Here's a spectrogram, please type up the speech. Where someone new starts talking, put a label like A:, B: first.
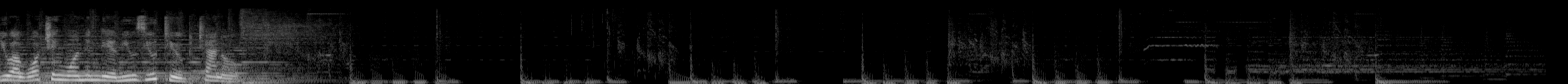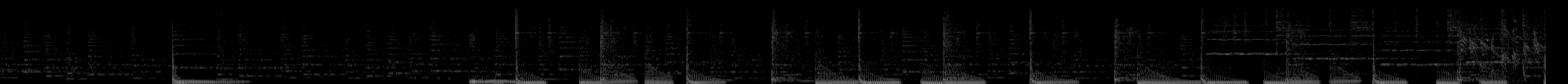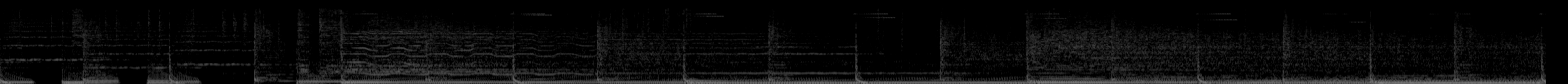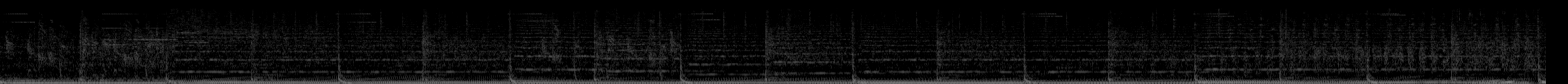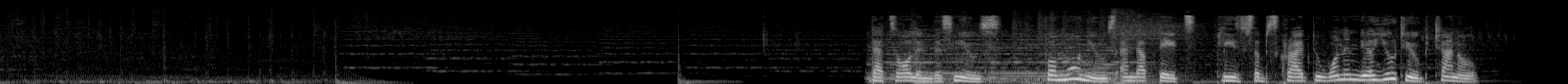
A: You are watching Oneindia News YouTube channel. That's all in this news. For more news and updates, please subscribe to Oneindia YouTube channel.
